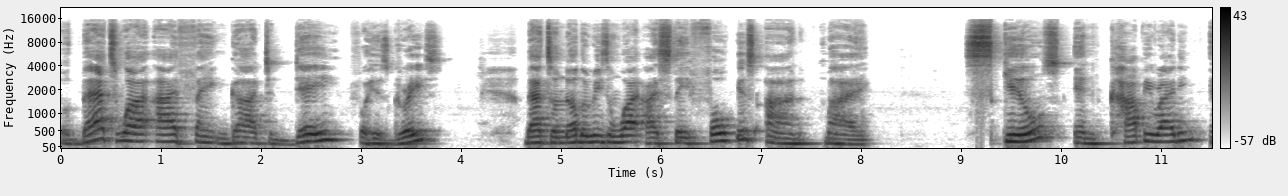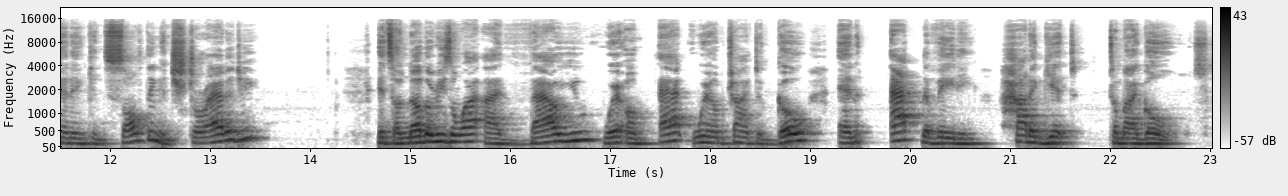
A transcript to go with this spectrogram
So that's why I thank God today for his grace. That's another reason why I stay focused on my skills in copywriting and in consulting and strategy it's another reason why I value where I'm at, where I'm trying to go, and activating how to get to my goals.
